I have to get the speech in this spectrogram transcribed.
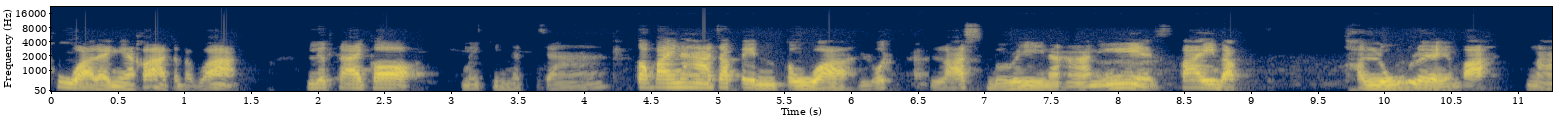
ถั่วอะไรเงี้ยเขาอาจจะแบบว่าเลือกได้ก็ไม่กินนะจ๊ะ ต่อไปนะฮะจะเป็นตัวรสราสเบอร์รี่นะฮะนี่ไส้แบบทะลุเลยเห็นปะหนา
